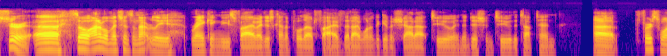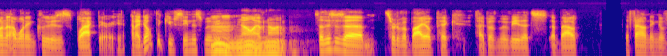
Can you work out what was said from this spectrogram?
Sure. Uh, so honorable mentions. I'm not really ranking these five. I just kind of pulled out five that I wanted to give a shout out to, in addition to the top ten. Uh, first one I want to include is Blackberry, and I don't think you've seen this movie. Mm, no, I have not. So this is a sort of a biopic type of movie that's about the founding of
